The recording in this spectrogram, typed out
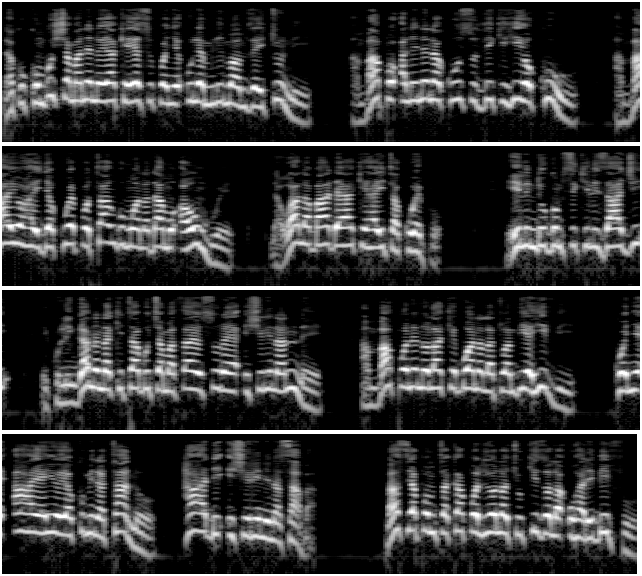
la kukumbusha maneno yake yesu kwenye ule mlima wa mzeituni ambapo alinena kuhusu dhiki hiyo kuu ambayo haijakuwepo tangu mwanadamu aumbwe na wala baada yake haitakuwepo. Hili ndugu msikilizaji ni kulingana na kitabu cha mathayo sura ya 24 ambapo neno lake bwana latuambia hivi kwenye aya hiyo ya 15 hadi 27 basi hapo mtakapoliona chukizo la uharibifu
